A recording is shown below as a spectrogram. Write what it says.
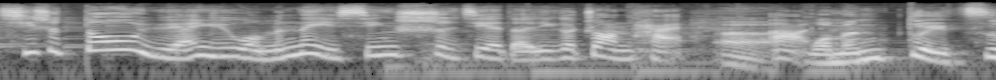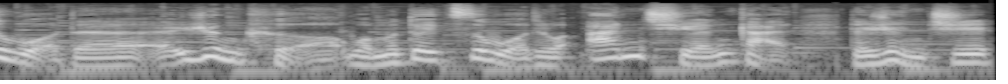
其实都源于我们内心世界的一个状态。呃啊我们对自我的认可，我们对自我这种安全感的认知，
